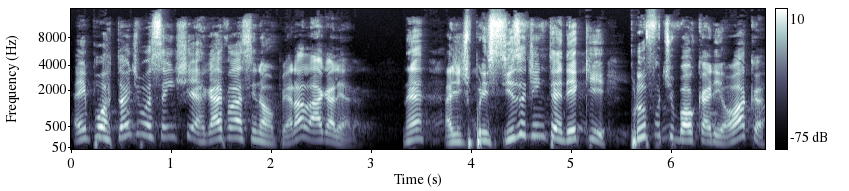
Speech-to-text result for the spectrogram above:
é importante você enxergar e falar assim, não, pera lá, galera. Né? A gente precisa de entender que, pro futebol carioca,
